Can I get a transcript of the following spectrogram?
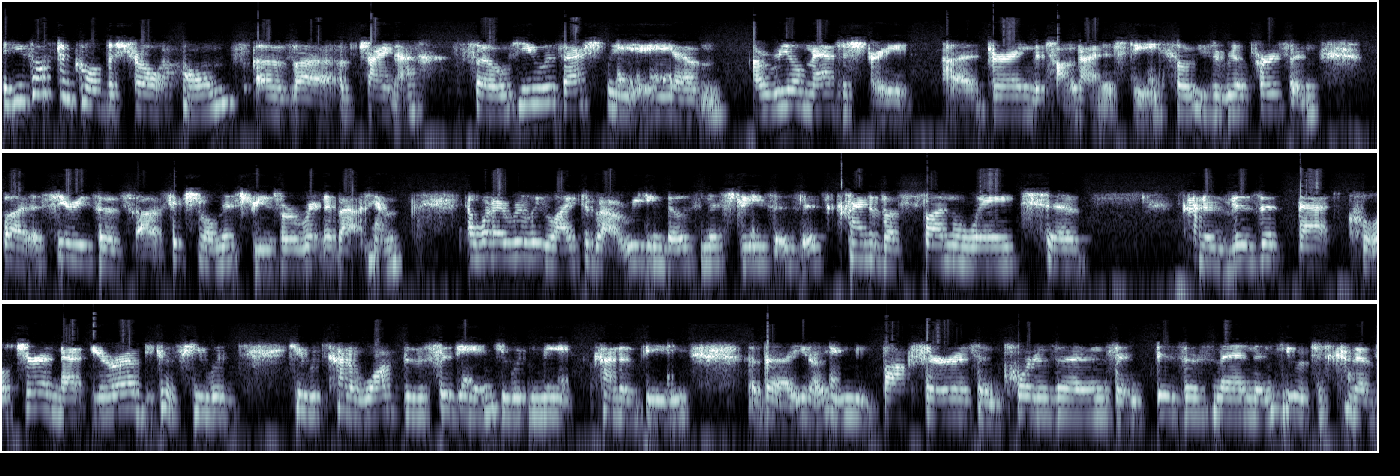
he's often called the Sherlock Holmes of uh, of China. So he was actually a um, a real magistrate uh, during the Tang Dynasty. So he's a real person. But a series of uh, fictional mysteries were written about him. And what I really liked about reading those mysteries is it's kind of a fun way to kind of visit that culture and that era because he would he would kind of walk through the city and he would meet kind of the the you know he'd meet boxers and courtesans and businessmen and he would just kind of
